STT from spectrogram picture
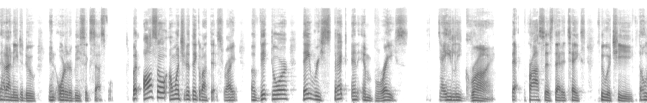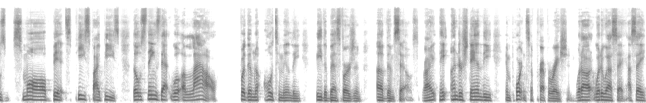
that I need to do in order to be successful. But also, I want you to think about this, right? A victor, they respect and embrace daily grind, that process that it takes to achieve those small bits, piece by piece, those things that will allow for them to ultimately be the best version of themselves, right? They understand the importance of preparation. What I, what do I say? I say,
